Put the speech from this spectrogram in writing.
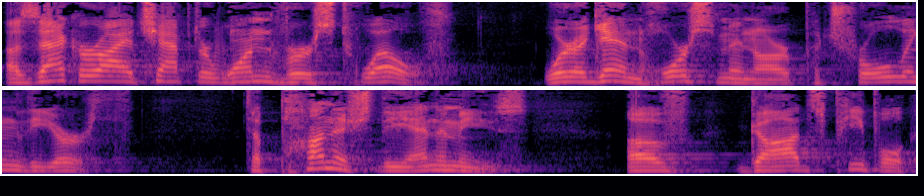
uh, Zechariah chapter 1, verse 12, where again, horsemen are patrolling the earth to punish the enemies of God's people.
